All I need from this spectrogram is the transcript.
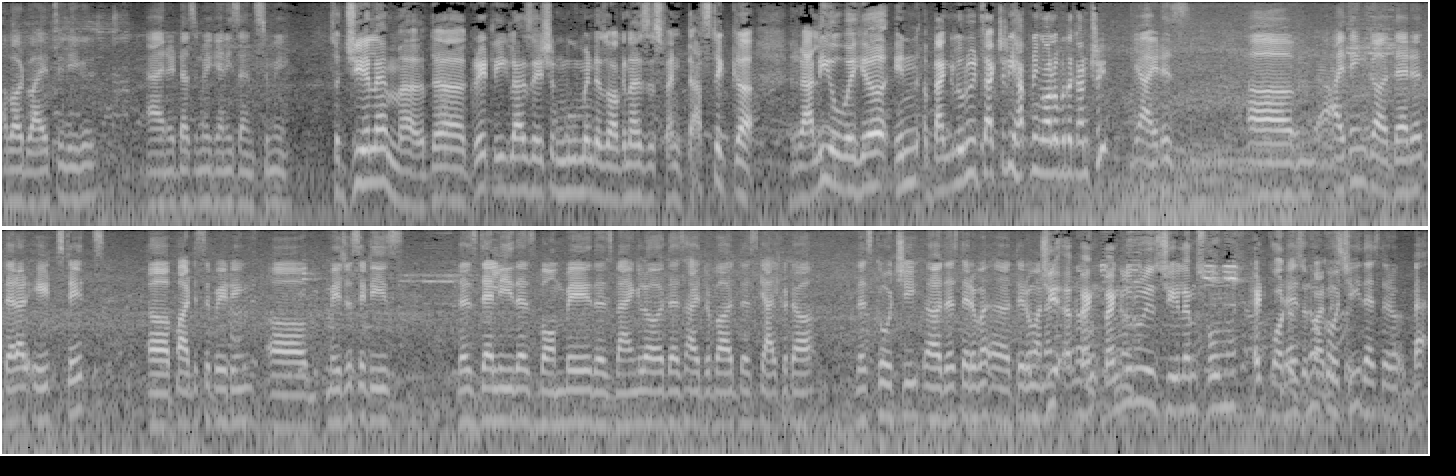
about why it's illegal, and it doesn't make any sense to me. So GLM, uh, the Great Legalization Movement, has organized this fantastic uh, rally over here in Bangalore. It's actually happening all over the country. Yeah, it is. Um, I think uh, there there are eight states uh, participating, uh, major cities. There's Delhi, there's Bombay, there's Bangalore, there's Hyderabad, there's Calcutta, there's Kochi, uh, there's uh, Tiruvana. G- no, Bang- Bangalore is GLM's home headquarters. There's no Kochi. There's Tiru- ba-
